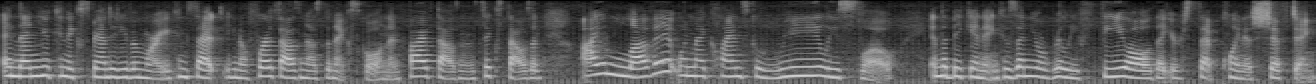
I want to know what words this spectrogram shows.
and then you can expand it even more. You can set, you know, 4,000 as the next goal, and then 5,000 and 6,000. I love it when my clients go really slow in the beginning, because then you'll really feel that your set point is shifting.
